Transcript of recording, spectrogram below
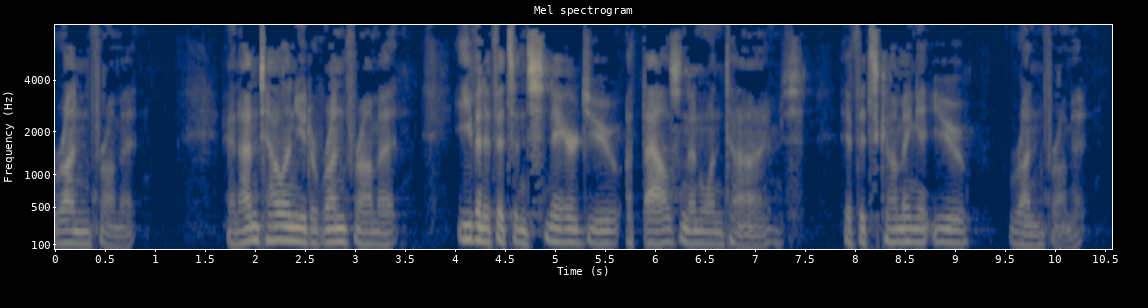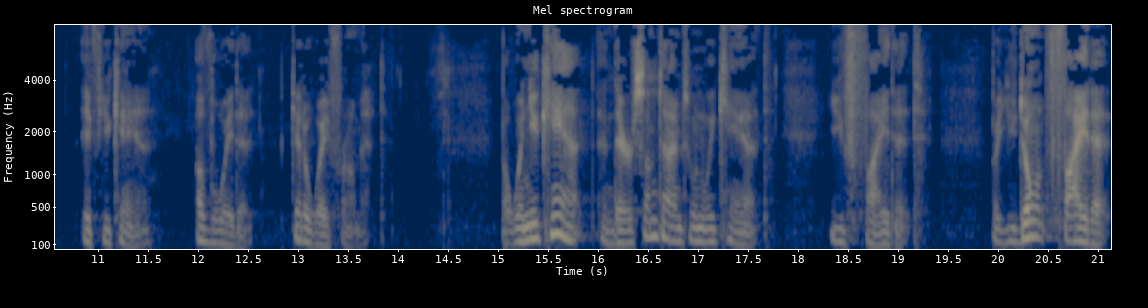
run from it. And I'm telling you to run from it, even if it's ensnared you a thousand and one times. If it's coming at you, run from it. If you can, avoid it. Get away from it. But when you can't, and there are sometimes when we can't, you fight it but you don't fight it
